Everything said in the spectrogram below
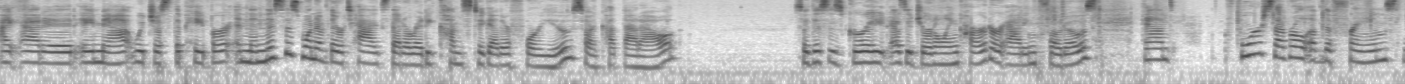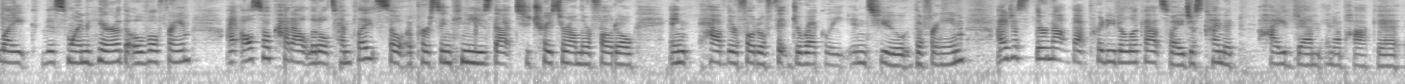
I added a mat with just the paper and then this is one of their tags that already comes together for you so I cut that out. So this is great as a journaling card or adding photos and for several of the frames like this one here, the oval frame, I also cut out little templates so a person can use that to trace around their photo and have their photo fit directly into the frame. I just, they're not that pretty to look at so I just kind of hide them in a pocket.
